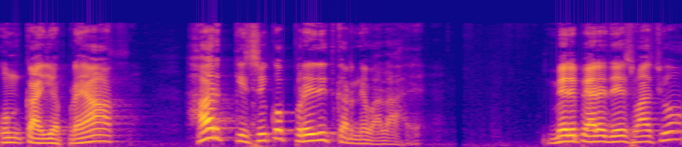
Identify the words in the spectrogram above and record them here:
उनका यह प्रयास हर किसी को प्रेरित करने वाला है। मेरे प्यारे देशवासियों,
